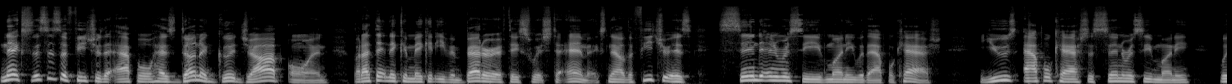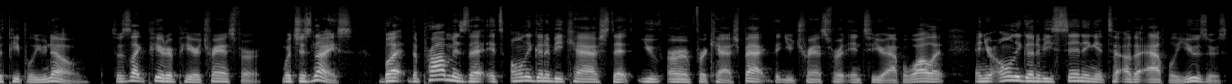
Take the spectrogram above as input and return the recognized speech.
Next, this is a feature that Apple has done a good job on, but I think they can make it even better if they switch to Amex. Now, the feature is send and receive money with Apple Cash. Use Apple Cash to send and receive money with people you know. So it's like peer to peer transfer, which is nice. But the problem is that it's only going to be cash that you've earned for cash back that you transfer it into your Apple wallet and you're only going to be sending it to other Apple users.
